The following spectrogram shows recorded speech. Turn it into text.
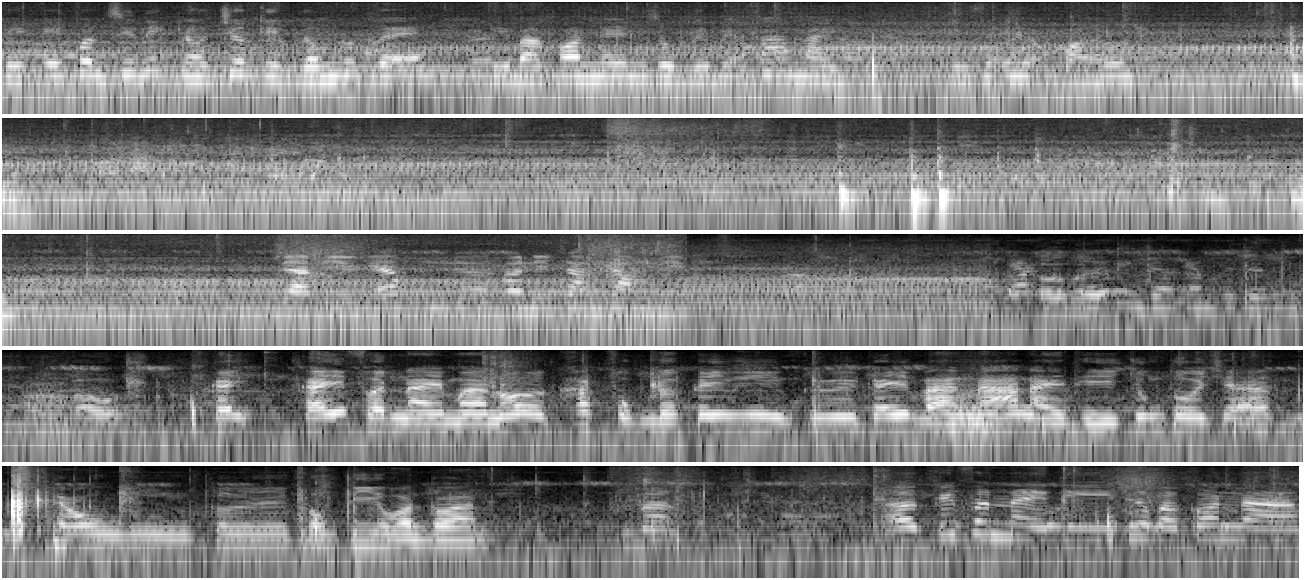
cái cái phân silic nó chưa kịp ngấm được dễ thì bà con nên dùng cái biện pháp này thì sẽ hiệu quả hơn Đẹp thì ghép gần như trăm trăm thì em cứ tưới bình thường em cứ tưới bình thường Đúng cái cái phần này mà nó khắc phục được cái cái, cái vàng lá này thì chúng tôi sẽ theo công ty hoàn toàn Vâng. Ờ, cái phân này thì thưa bà con là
